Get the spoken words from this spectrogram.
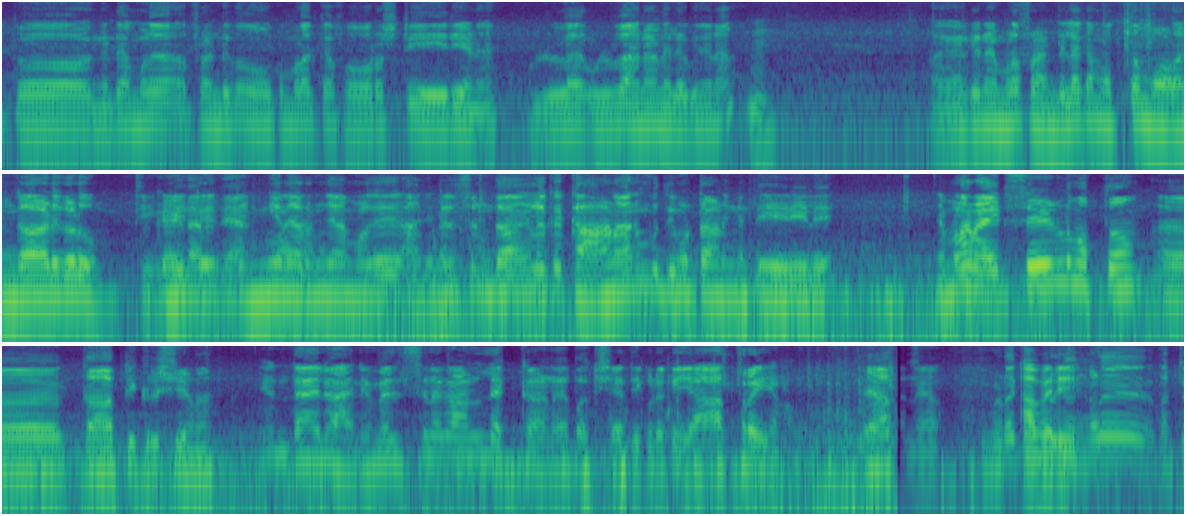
ഇപ്പോ ഇങ്ങോട്ട് നമ്മൾ ഫ്രണ്ടിക്ക് നോക്കുമ്പോഴൊക്കെ ഫോറസ്റ്റ് ഏരിയ ആണ്. ഉള്ള ഉൾവാനാണ് ഉം. അതുപോലെ തന്നെ നമ്മളെ ഫ്രണ്ടിലൊക്കെ മൊത്തം മുളങ്കാടുകളും ഒക്കെ ആയിട്ട് നിറഞ്ഞ തിങ്ങി നിറഞ്ഞ നമ്മൾക്ക് അനിമൽസ് ഉണ്ടാകുന്നതിലൊക്കെ കാണാനും ബുദ്ധിമുട്ടാണ് ഇങ്ങനത്തെ ഏരിയയിൽ നമ്മളെ റൈറ്റ് സൈഡിൽ മൊത്തം കാപ്പി കൃഷിയാണ്. എന്തായാലും അനിമൽസിനെ കാണാൻ ലെക്കാണ് പക്ഷെ അതിൽ കൂടെ ഒക്കെ യാത്ര ചെയ്യണം. ഇവിടെ അവർ മൃഗങ്ങൾ പറ്റ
